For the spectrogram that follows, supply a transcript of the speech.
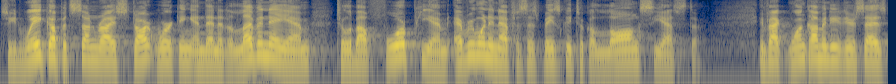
So you'd wake up at sunrise, start working, and then at 11 a.m. till about 4 p.m., everyone in Ephesus basically took a long siesta. In fact, one commentator says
